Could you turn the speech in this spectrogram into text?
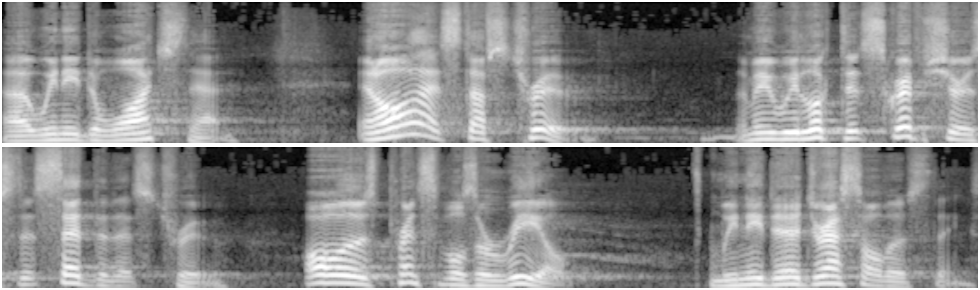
uh, we need to watch that. And all that stuff's true. I mean, we looked at scriptures that said that it's true. All those principles are real. We need to address all those things.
